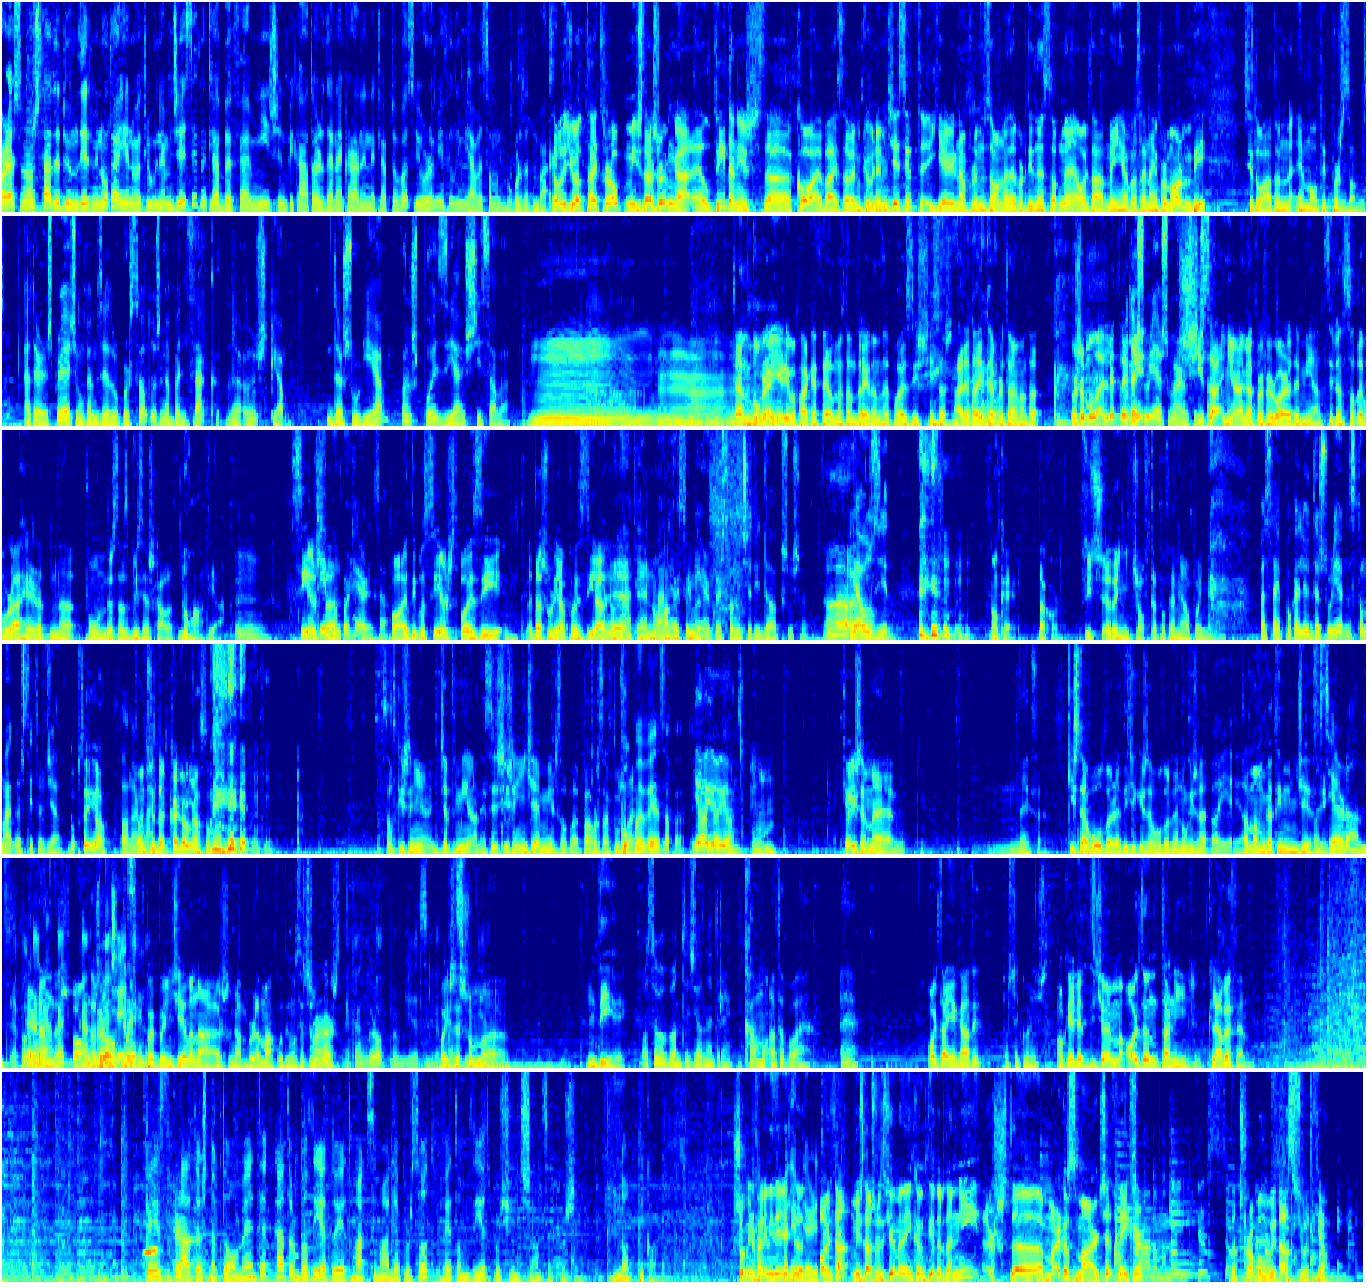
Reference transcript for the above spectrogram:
Ora është në 7:12 minuta, jeni me klubin e mëngjesit në Club FM 104 dhe në ekranin e Club TV. Ju urojmë një fillim jave sa më të bukur dhe të mbarë. Sapo dëgjuat Tight Rope miq të dashur nga LP tani është uh, koha e vajzave në klubin e mëngjesit. Jeri na frymëzon edhe për ditën e sotme. Olta menjëherë pastaj na informon mbi situatën e motit për sot. Mm -hmm. Atëherë, shprehja që unë kam zgjedhur për sot është nga Balzac dhe është kjo. Dashuria është poezia e shqisave. Mm. Mm. Mm. Shumë e bukur Jeri, por pak e thellë me të drejtën se poezi shqisash, hajde ta interpretojmë atë. Për shembull, le të, po, themi dashuria është shumë e rëndësishme. Shqisa njëra nga të preferuarat e mia, të cilën sot e vura herët në punë ndërsa zbrisja shkallët. Nuhatja. Mm. Si është? Ti e bën përherë këtë. Po, e di po si është poezi, dashuria, poezia po, e e nuhat si mirë personin që ti do, kështu që. Ah, ja u po. zgjidh. Okej, dakor. Siç edhe një qofte, po themi apo një. Pastaj po kaloi dashuria në stomak, është tjetër gjë. Po pse jo? Po normal. Po që kalon nga stomaku. Sot kishte një gjë të mirë, atë s'e di ç'ishte një gjë e mirë sot, po e papërcaktuar. Buk me vezë apo? Jo, jo, jo. Kjo ishte me Nëse kishte hudhër, e di që kishte hudhër dhe nuk ishte po, jo, jo. tamam gatim mëngjesi. Po si e rënd. Po e rënd, po ndoshta po bëjnë, po bëjnë gjellën, a është nga mbrëma, ku di un se çfarë është. E kanë ngrohur për mëngjes. Po ishte shumë ndihej. Ose po bënte gjellën e drekës. Kam atë po. E. Olta je gati? Po sigurisht. Okej, okay, le të dëgjojmë Oltën tani. Club FM. 5 gradë është në këto momente, 14 do jetë maksimalja për sot, vetëm 10% shanse për shi. Nuk pikon. Shumë mirë, faleminderit. Faleminderit. Olta, miq të dashur të dëgjojmë edhe një këngë tjetër tani, është uh, Marcus Marr, Chet Faker. The Trouble With Us, quhet kjo.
